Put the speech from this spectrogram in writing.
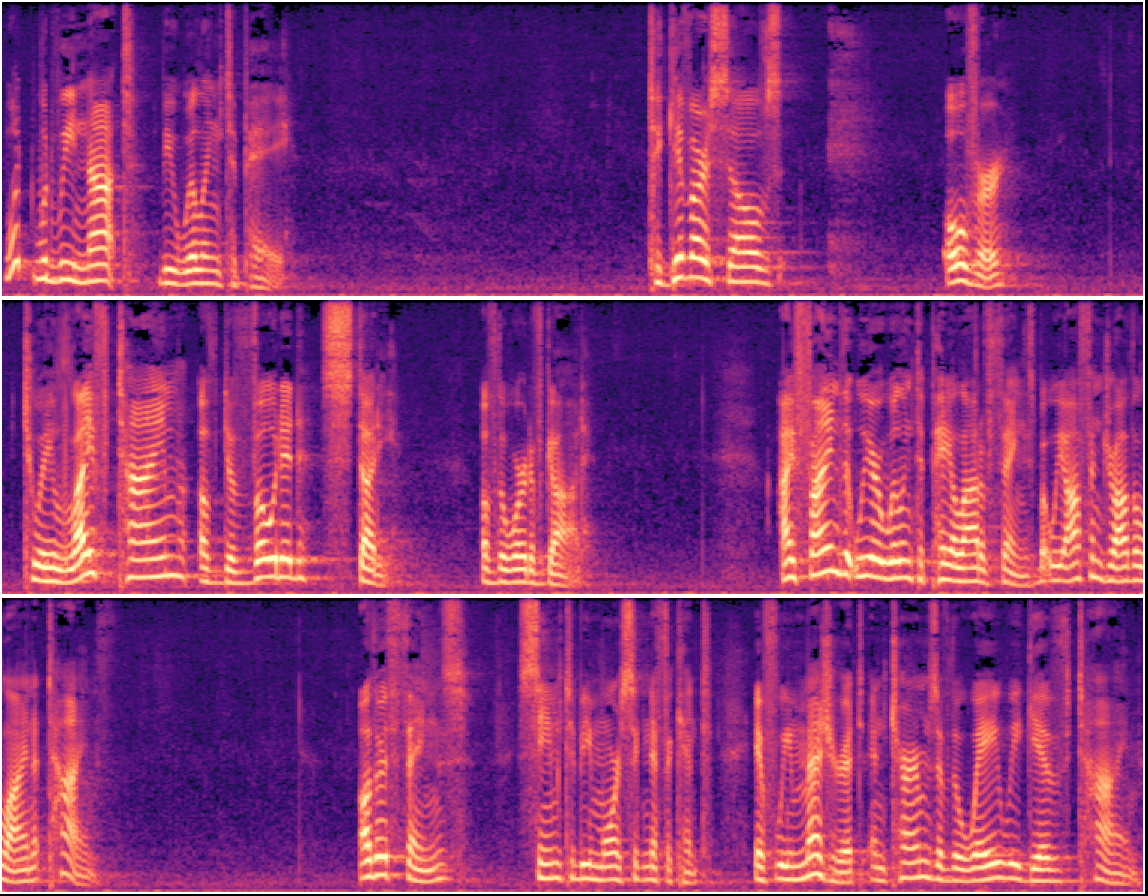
What would we not be willing to pay to give ourselves over to a lifetime of devoted study of the Word of God? I find that we are willing to pay a lot of things, but we often draw the line at time. Other things seem to be more significant if we measure it in terms of the way we give time.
